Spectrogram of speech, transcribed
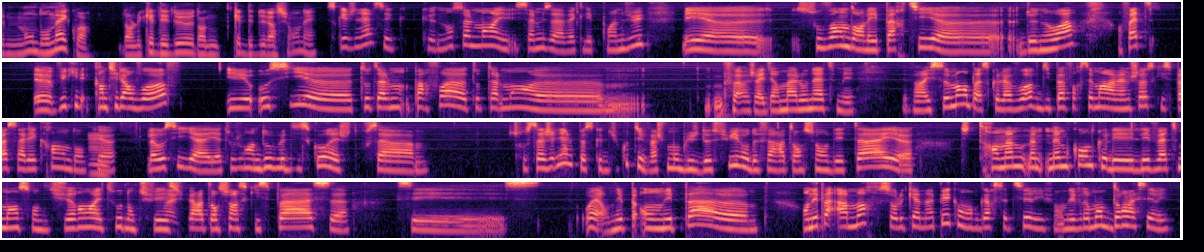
monde on est, quoi. Dans lequel des deux, dans quelle des deux versions on est. Ce qui est génial, c'est que non seulement il s'amuse avec les points de vue, mais euh, souvent dans les parties euh, de Noah, en fait, euh, vu qu'il quand il est en off, il est aussi euh, totalement, parfois totalement, euh, enfin, j'allais dire malhonnête, mais enfin, il se ment parce que la voix off dit pas forcément la même chose qui se passe à l'écran. Donc mm. euh, là aussi, il y, y a, toujours un double discours et je trouve ça, je trouve ça génial parce que du coup, tu es vachement obligé de suivre, de faire attention aux détails. tu te rends même, même, même compte que les, les, vêtements sont différents et tout, donc tu fais ouais. super attention à ce qui se passe. C'est, ouais, on n'est pas, on n'est pas on n'est pas amorphe sur le canapé quand on regarde cette série. Enfin, on est vraiment dans la série.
